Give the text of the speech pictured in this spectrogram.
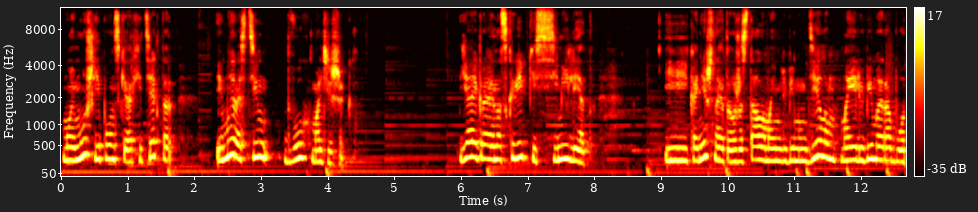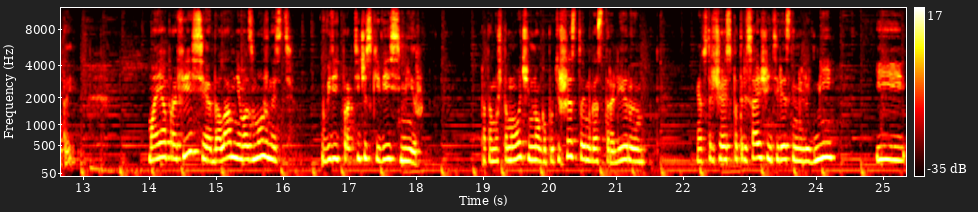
Мой муж японский архитектор, и мы растим двух мальчишек. Я играю на скрипке с 7 лет. И, конечно, это уже стало моим любимым делом, моей любимой работой – Моя профессия дала мне возможность увидеть практически весь мир, потому что мы очень много путешествуем, гастролируем. Я встречаюсь с потрясающе интересными людьми и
